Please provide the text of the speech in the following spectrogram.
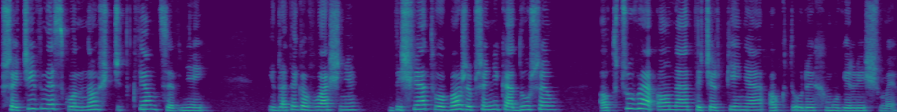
przeciwne skłonności tkwiące w niej. I dlatego właśnie, gdy światło Boże przenika duszę, odczuwa ona te cierpienia, o których mówiliśmy.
